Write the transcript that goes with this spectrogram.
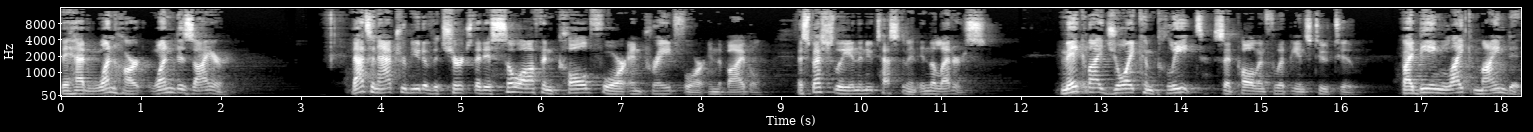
They had one heart, one desire. That's an attribute of the church that is so often called for and prayed for in the Bible, especially in the New Testament, in the letters. Make my joy complete, said Paul in Philippians 2 2, by being like minded,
